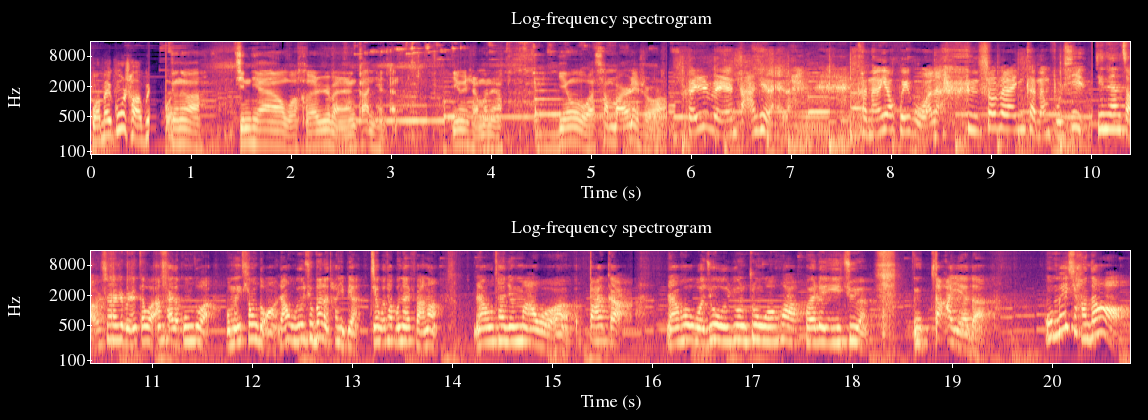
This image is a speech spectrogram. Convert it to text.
我们工厂兄弟们，今天我和日本人干起来了，因为什么呢？因为我上班的时候和日本人打起来了，可能要回国了。说出来你可能不信。今天早上日本人给我安排的工作，我没听懂，然后我又去问了他一遍，结果他不耐烦了，然后他就骂我八嘎，然后我就用中国话回了一句：“你大爷的！”我没想到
